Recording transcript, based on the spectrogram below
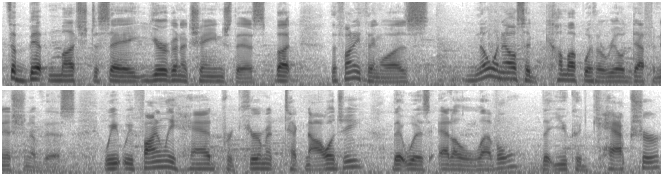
it's a bit much to say you're going to change this." But the funny thing was, no one else had come up with a real definition of this. We, we finally had procurement technology that was at a level that you could capture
